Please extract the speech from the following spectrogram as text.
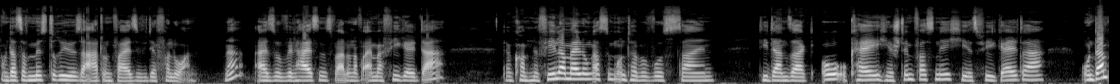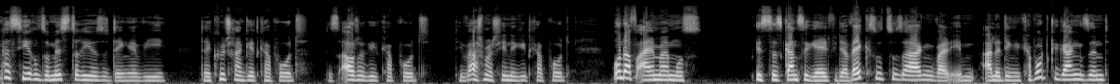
und das auf mysteriöse Art und Weise wieder verloren. Ne? Also will heißen, es war dann auf einmal viel Geld da, dann kommt eine Fehlermeldung aus dem Unterbewusstsein, die dann sagt, oh, okay, hier stimmt was nicht, hier ist viel Geld da. Und dann passieren so mysteriöse Dinge wie der Kühlschrank geht kaputt, das Auto geht kaputt, die Waschmaschine geht kaputt und auf einmal muss ist das ganze Geld wieder weg sozusagen, weil eben alle Dinge kaputt gegangen sind.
